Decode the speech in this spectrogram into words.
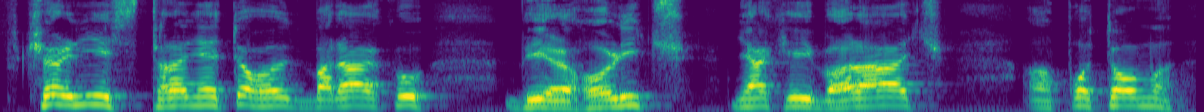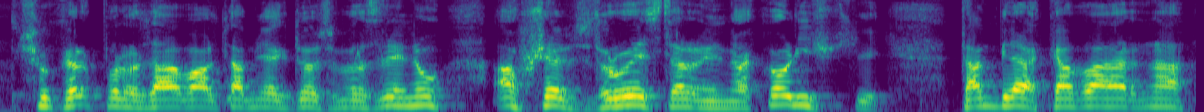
V čelní straně toho baráku byl holič, nějaký baláč, a potom cukr prodával tam někdo zmrzlinu a všem z druhé strany na kolišti, tam byla kavárna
